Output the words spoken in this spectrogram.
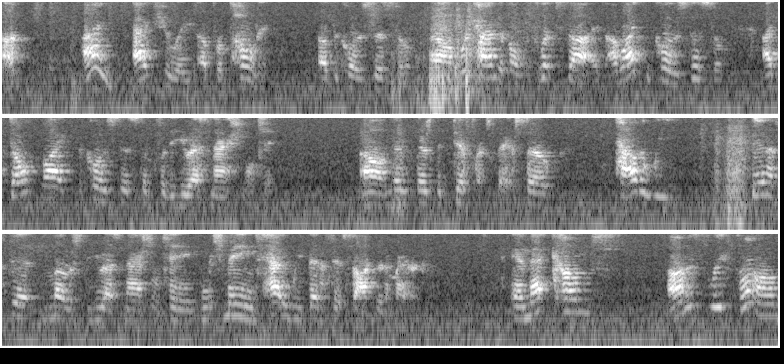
Uh, I'm actually a proponent of the closed system. Um, we're kind of on flip sides. I like the closed system. I don't like the closed system for the U.S. national team. Um, there, there's the difference there. So, how do we benefit most the U.S. national team? Which means, how do we benefit soccer in America? And that comes honestly from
